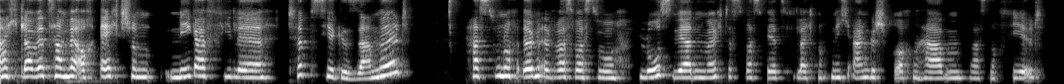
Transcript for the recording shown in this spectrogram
Oh, ich glaube, jetzt haben wir auch echt schon mega viele Tipps hier gesammelt. Hast du noch irgendetwas, was du loswerden möchtest, was wir jetzt vielleicht noch nicht angesprochen haben, was noch fehlt?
